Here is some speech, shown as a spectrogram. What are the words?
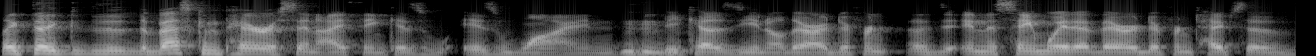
like the the, the best comparison I think is is wine Mhm. because you know there are different in the same way that there are different types of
